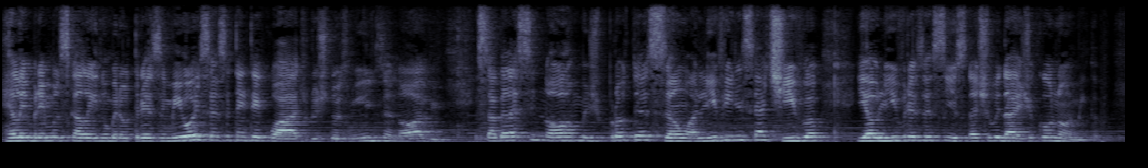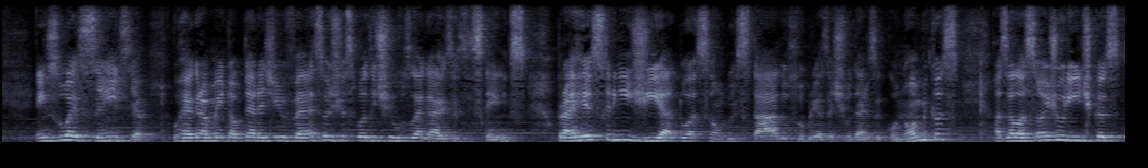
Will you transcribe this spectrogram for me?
relembremos que a Lei nº 13.874 de 2019 estabelece normas de proteção à livre iniciativa e ao livre exercício da atividade econômica. Em sua essência, o regramento altera diversos dispositivos legais existentes para restringir a atuação do Estado sobre as atividades econômicas, as relações jurídicas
